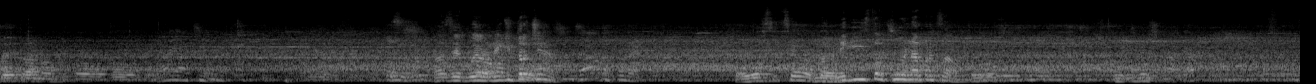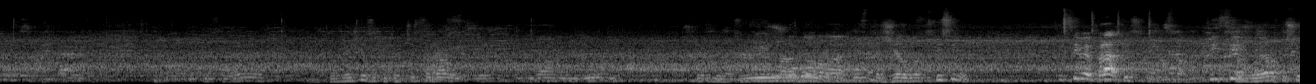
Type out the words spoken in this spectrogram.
Тази е Гуеро, не ги тръчи. не. Ovo se cijelo. Ма не ги изтръчуваме напред само. Нека за като чиста работа. И Марадона, като пуста желба. Ти си ли? Ти си бе, брат. Ти си. Гуеро пиши.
